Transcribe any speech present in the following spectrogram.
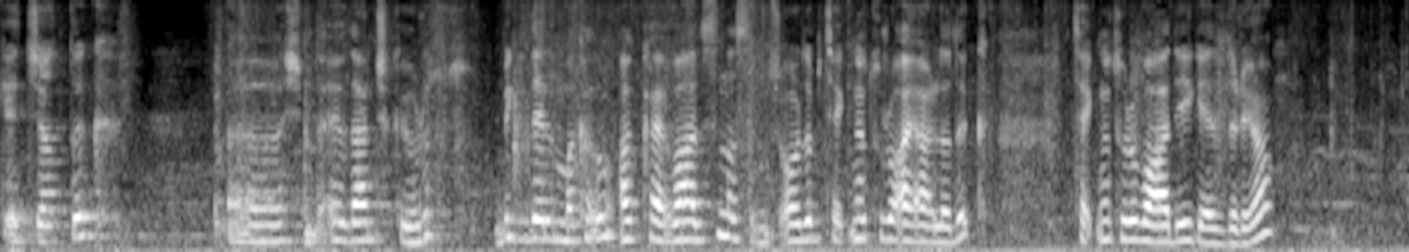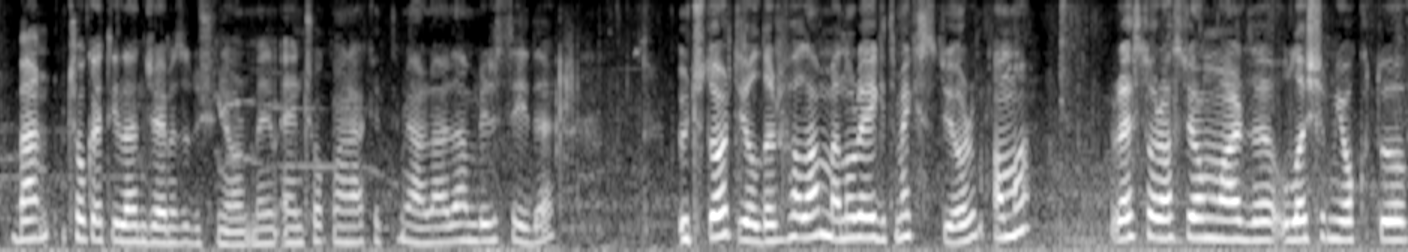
Geç yattık. Ee, şimdi evden çıkıyoruz. Bir gidelim bakalım Akkaya Vadisi nasılmış. Orada bir tekne turu ayarladık. Tekne turu vadiyi gezdiriyor. Ben çok etkileneceğimizi düşünüyorum. Benim en çok merak ettiğim yerlerden birisiydi. 3-4 yıldır falan ben oraya gitmek istiyorum ama restorasyon vardı, ulaşım yoktu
